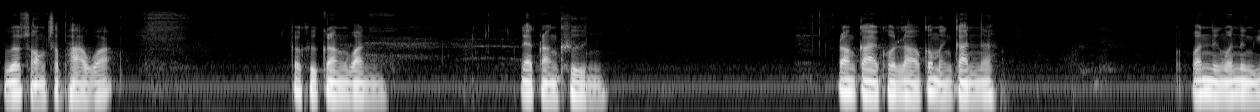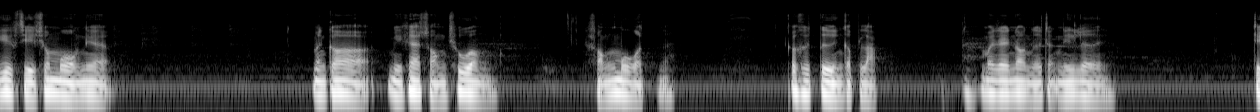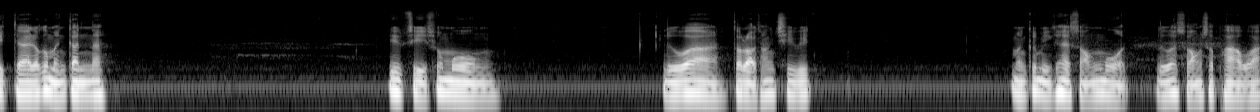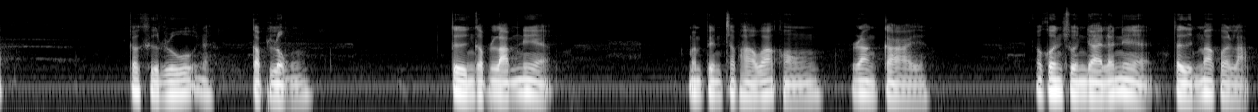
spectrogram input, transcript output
หรือสองสภาวะ ก็คือกลางวัน และกลางคืน ร่างกายคนเราก็เหมือนกันนะ วันหนึ่งวันหนึ่ง24ชั่วโมงเนี่ย มันก็มีแค่สองช่วง สองโหมดนะก็คือตื่นกับหลับ ไม่ได้นอกเหนือจากนี้เลย จิตใจเราก็เหมือนกันนะยี่บสี่ชั่วโมง หรือว่าตลอดทั้งชีวิต มันก็มีแค่สองโหมด หรือว่าสองสภาวะ ก็คือรู้นะกับหลง ตื่นกับหลับเนี่ย มันเป็นสภาวะของร่างกาย คนส่วนใหญ่แล้วเนี่ย ตื่นมากกว่าหลับ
